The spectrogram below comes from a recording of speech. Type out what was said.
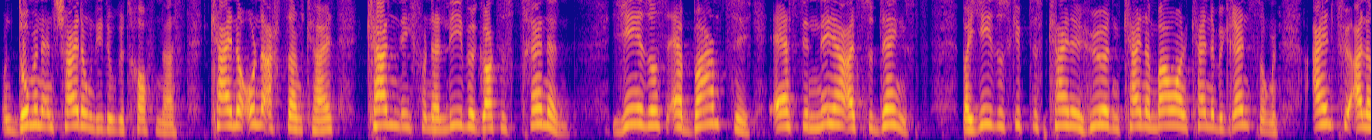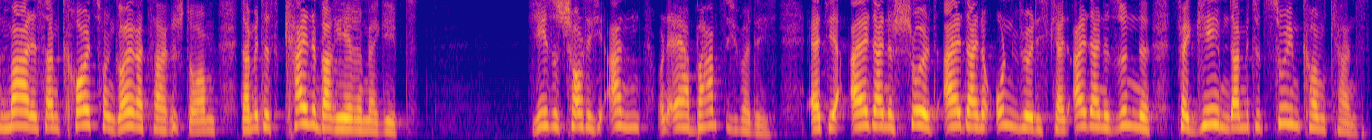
und dummen Entscheidungen, die du getroffen hast, keine Unachtsamkeit kann dich von der Liebe Gottes trennen. Jesus erbarmt sich. Er ist dir näher, als du denkst. Bei Jesus gibt es keine Hürden, keine Mauern, keine Begrenzungen. Ein für alle Mal ist am Kreuz von Golgatha gestorben, damit es keine Barriere mehr gibt. Jesus schaut dich an und er erbarmt sich über dich. Er hat dir all deine Schuld, all deine Unwürdigkeit, all deine Sünde vergeben, damit du zu ihm kommen kannst.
